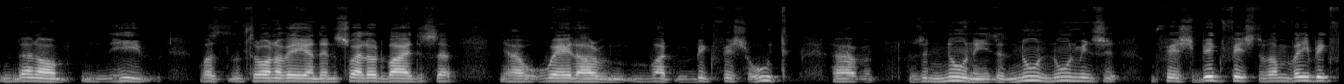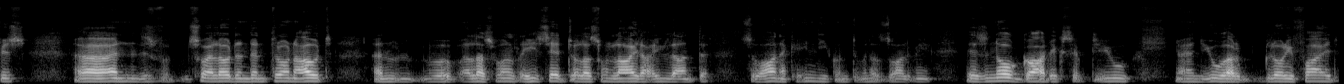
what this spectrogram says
you know, he was thrown away and then swallowed by this uh, uh, whale or what big fish, hoot. Uh, noon, he says noon, noon means fish, big fish, some very big fish, uh, and swallowed and then thrown out. And Allah subhanahu he said to Allah subhanahu wa ta'ala, illa anta subhanaka inni kuntu min There's no God except you, and you are glorified.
